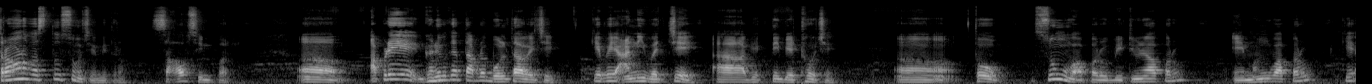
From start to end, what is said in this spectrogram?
ત્રણ વસ્તુ શું છે મિત્રો? સાવ સિમ્પલ. આપણે ઘણી વખત આપણે બોલતા હોઈએ છીએ કે ભાઈ આની વચ્ચે આ વ્યક્તિ બેઠો છે. તો શું વાપરવું? બીટ્યુન વાપરવું? એમંગ વાપરવું? કે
